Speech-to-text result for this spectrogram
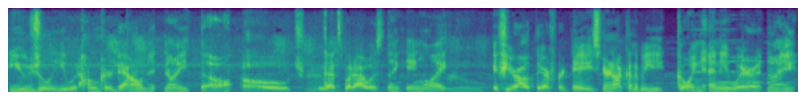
usually you would hunker down at night, though. Oh, true. That's what I was thinking. Like, true. if you're out there for days, you're not going to be going anywhere at night.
